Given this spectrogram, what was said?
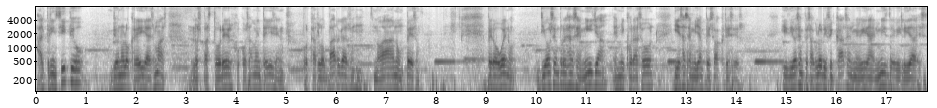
Al principio Yo no lo creía, es más, los pastores jocosamente dicen, por Carlos Vargas mm, no dan un peso. Pero bueno, Dios sembró esa semilla en mi corazón y esa semilla empezó a crecer. Y Dios empezó a glorificarse en mi vida, en mis debilidades.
